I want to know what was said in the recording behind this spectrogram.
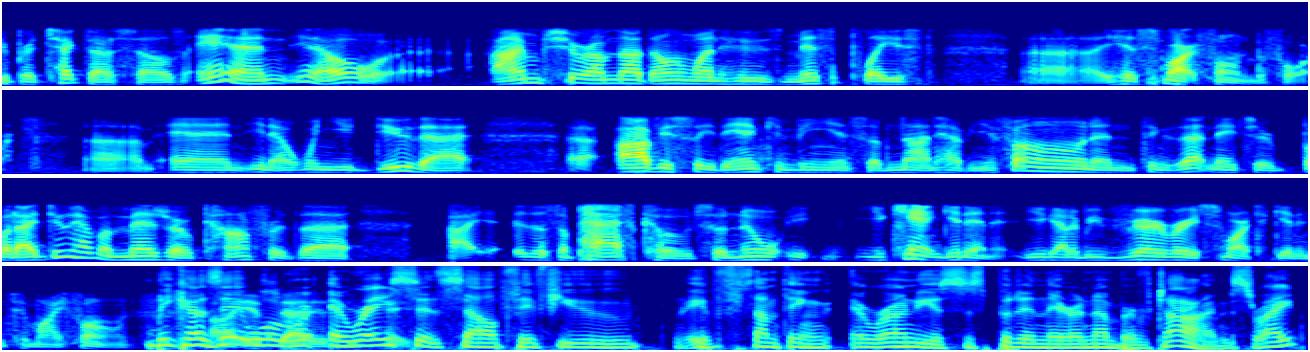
to protect ourselves. And you know, I'm sure I'm not the only one who's misplaced uh, his smartphone before. Um, and you know, when you do that, uh, obviously the inconvenience of not having your phone and things of that nature. But I do have a measure of comfort that I, there's a passcode, so no, you can't get in it. You got to be very, very smart to get into my phone Because uh, it if will erase itself if you if something erroneous is put in there a number of times, right?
